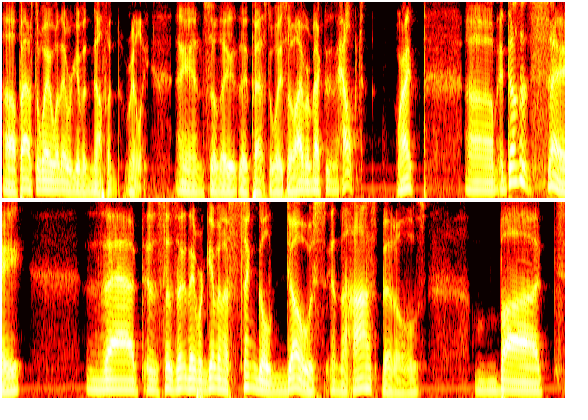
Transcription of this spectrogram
uh, passed away when they were given nothing, really. And so they, they passed away. So ivermectin helped, right? Um, it doesn't say that it says that they were given a single dose in the hospitals, but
